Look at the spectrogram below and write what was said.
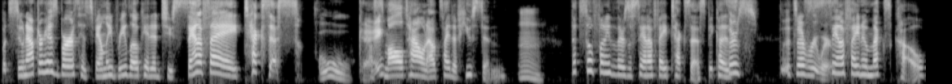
But soon after his birth, his family relocated to Santa Fe, Texas. Ooh, a okay. small town outside of Houston. Mm. That's so funny that there's a Santa Fe, Texas, because There's it's everywhere. Santa Fe, New Mexico.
